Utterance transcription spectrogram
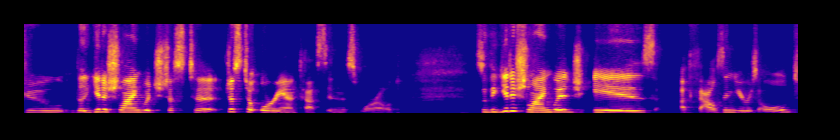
to the Yiddish language just to, just to orient us in this world. So the Yiddish language is a thousand years old.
